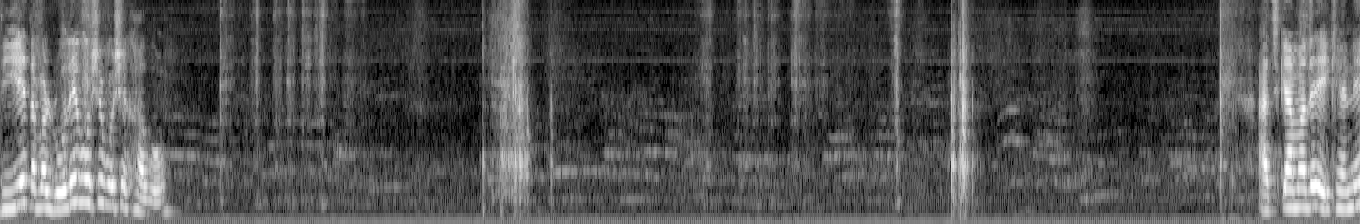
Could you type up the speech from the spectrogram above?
দিয়ে তারপর রোদে বসে বসে খাব। আজকে আমাদের এখানে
